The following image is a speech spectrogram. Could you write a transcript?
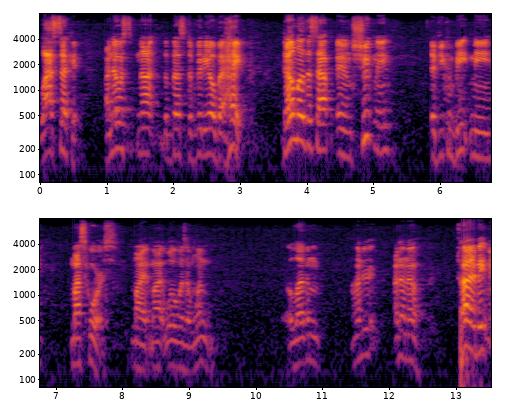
last second. I know it's not the best of video, but hey, download this app and shoot me if you can beat me my scores. My, my what was it, 1, 1100? I don't know. Try to beat me.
